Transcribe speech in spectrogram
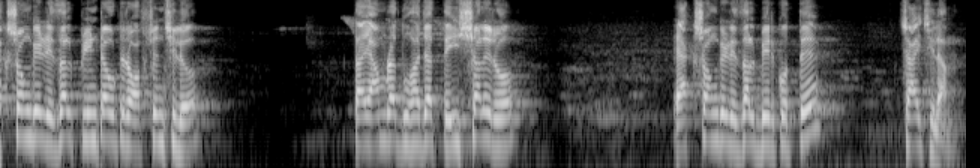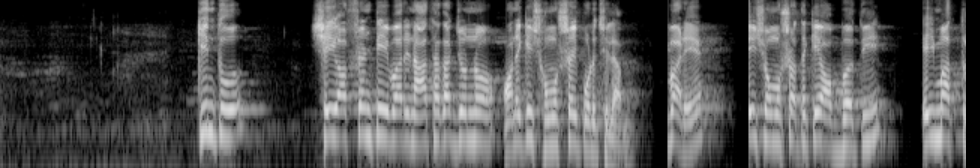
একসঙ্গে রেজাল্ট প্রিন্ট আউটের অপশন ছিল তাই আমরা দু হাজার তেইশ সালেরও একসঙ্গে রেজাল্ট বের করতে চাইছিলাম। কিন্তু সেই অপশানটি এবারে না থাকার জন্য অনেকেই সমস্যায় পড়েছিলাম। এবারে এই সমস্যা থেকে অব্যাহতি এইমাত্র।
